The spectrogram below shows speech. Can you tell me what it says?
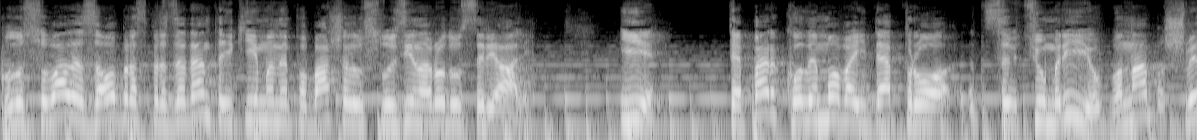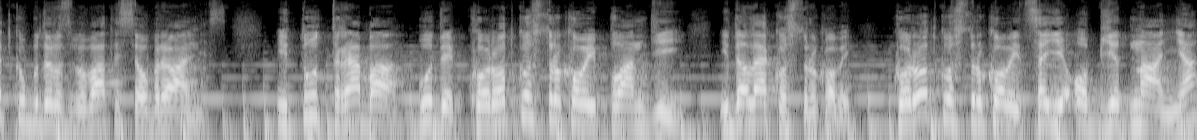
голосували за образ президента, який ми не побачили в слузі народу в серіалі. І тепер, коли мова йде про цю мрію, вона швидко буде розвиватися об реальність. І тут треба буде короткостроковий план дій і далекостроковий. Короткостроковий це є об'єднання,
